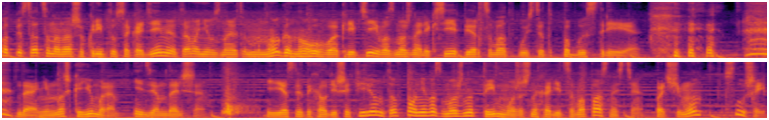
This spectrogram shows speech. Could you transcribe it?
подписаться на нашу Криптус Академию, там они узнают много нового о крипте и, возможно, Алексея Перцева отпустят побыстрее. Да, немножко юмора. Идем дальше. Если ты халдишь эфириум, то вполне возможно ты можешь находиться в опасности. Почему? Слушай,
